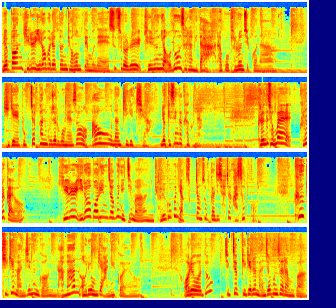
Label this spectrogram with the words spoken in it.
몇 번 길을 잃어버렸던 경험 때문에 스스로를 길눈이 어두운 사람이다 라고 결론 짓거나 기계의 복잡한 구조를 보면서 아우 난 기계치야 이렇게 생각하거나 그런데 정말 그럴까요? 길을 잃어버린 적은 있지만 결국은 약속 장소까지 찾아갔었고 그 기계 만지는 건 나만 어려운 게 아닐 거예요. 어려워도 직접 기계를 만져본 사람과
